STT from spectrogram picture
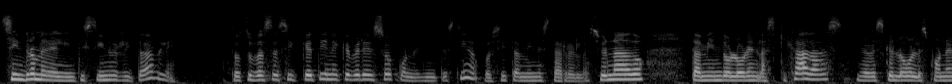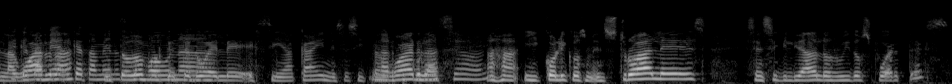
Síndrome del intestino irritable. Entonces tú vas a decir, ¿qué tiene que ver eso con el intestino? Pues sí, también está relacionado. También dolor en las quijadas. Ya ves que luego les ponen la Sí, que guarda también- que también y es todo como porque una- te duele eh, sí, acá y Una necesitan guarda. Ajá, y cólicos menstruales, sensibilidad a los ruidos fuertes.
